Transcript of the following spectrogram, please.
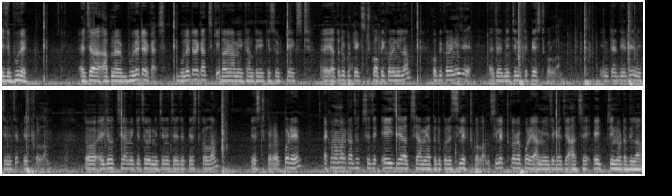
এই যে বুলেট এটা আপনার বুলেটের কাজ। বুলেটের কাজ কি? ধরেন আমি এখান থেকে কিছু টেক্সট এতটুকু টেক্সট কপি করে নিলাম। কপি করে নিয়ে যে নিচে নিচে পেস্ট করলাম। ইন্টার দিয়ে দিয়ে নিচে নিচে পেস্ট করলাম। তো এই যে হচ্ছে আমি কিছু নিচে নিচে এই যে পেস্ট করলাম। পেস্ট করার পরে এখন আমার কাজ হচ্ছে যে এই যে আছে আমি এতটুকু করে সিলেক্ট করলাম। সিলেক্ট করার পরে আমি এই জায়গায় যে আছে এই চিহ্নটা দিলাম।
